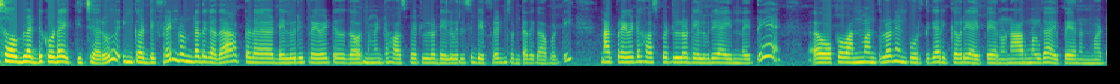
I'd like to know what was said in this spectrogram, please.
సో బ్లడ్ కూడా ఎక్కిచ్చారు ఇంకా డిఫరెంట్ ఉంటుంది కదా అక్కడ డెలివరీ ప్రైవేట్ గవర్నమెంట్ హాస్పిటల్లో డెలివరీస్ డిఫరెన్స్ ఉంటుంది కాబట్టి నాకు ప్రైవేట్ హాస్పిటల్లో డెలివరీ అయిందైతే ఒక వన్ మంత్లో నేను పూర్తిగా రికవరీ అయిపోయాను నార్మల్గా అయిపోయాను అనమాట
